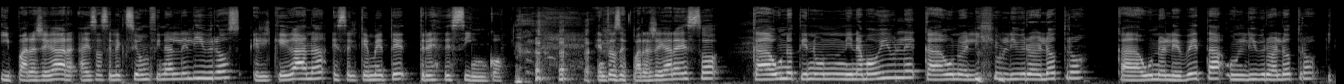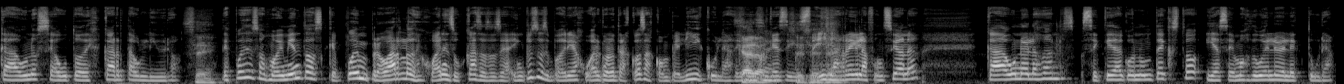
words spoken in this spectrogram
Y para llegar a esa selección final de libros, el que gana es el que mete 3 de 5. Entonces, para llegar a eso, cada uno tiene un inamovible, cada uno elige un libro del otro, cada uno le veta un libro al otro y cada uno se autodescarta un libro. Sí. Después de esos movimientos que pueden probarlo de jugar en sus casas, o sea, incluso se podría jugar con otras cosas, con películas, digamos, Claro, que si sí, sí, seguís sí. las reglas funciona. Cada uno de los dos se queda con un texto y hacemos duelo de lectura.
